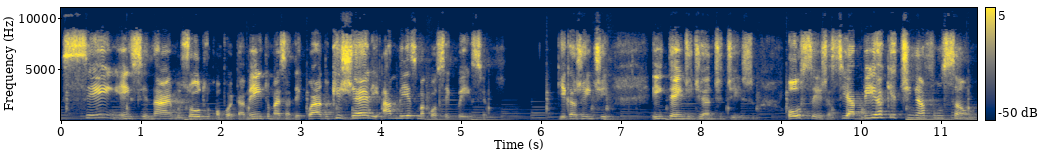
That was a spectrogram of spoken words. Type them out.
sem ensinarmos outro comportamento mais adequado, que gere a mesma consequência. O que, que a gente entende diante disso? Ou seja, se a birra que tinha a função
